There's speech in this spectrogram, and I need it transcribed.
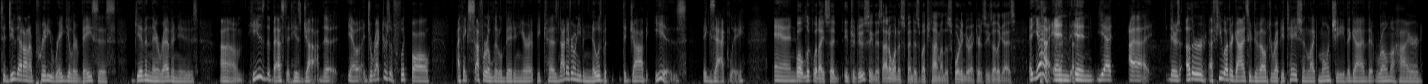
to do that on a pretty regular basis, given their revenues, um, he is the best at his job. The you know directors of football, I think, suffer a little bit in Europe because not everyone even knows what the job is exactly. And Well, look what I said introducing this. I don't want to spend as much time on the sporting director as these other guys. And yeah, and and yet uh, there's other a few other guys who developed a reputation, like Monchi, the guy that Roma hired,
